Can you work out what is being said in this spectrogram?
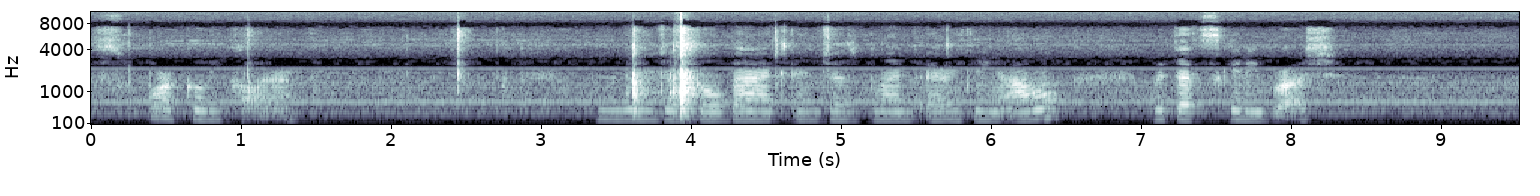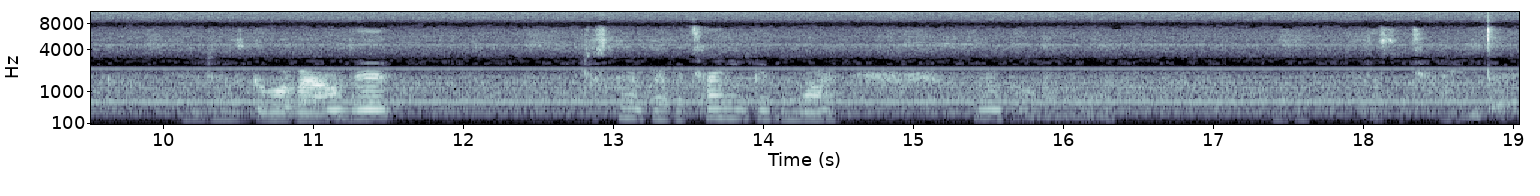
sparkly color. And then just go back and just blend everything out with that skinny brush. And just go around it just gonna grab a tiny bit more. Just a tiny bit.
